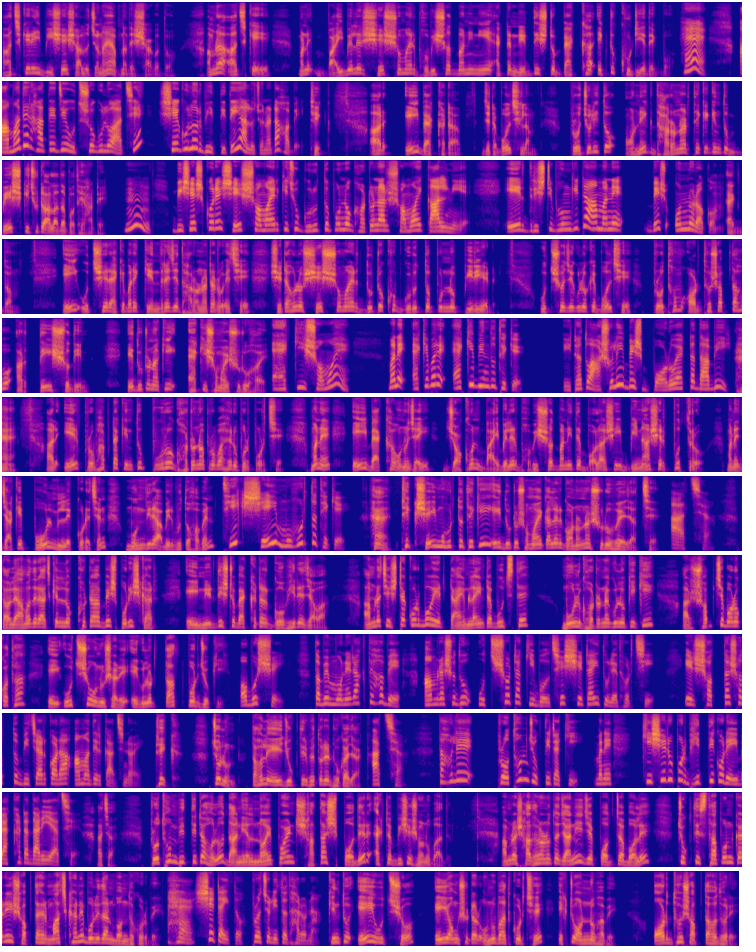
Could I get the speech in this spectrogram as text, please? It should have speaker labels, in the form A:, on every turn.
A: আজকের এই বিশেষ আলোচনায় আপনাদের স্বাগত। আমরা আজকে মানে বাইবেলের শেষ সময়ের ভবিষ্যৎবাণী নিয়ে একটা নির্দিষ্ট ব্যাখ্যা একটু খুঁটিয়ে দেখব।
B: হ্যাঁ আমাদের হাতে যে উৎসগুলো আছে সেগুলোর ভিত্তিতেই আলোচনাটা হবে।
A: ঠিক। আর এই ব্যাখ্যাটা যেটা বলছিলাম প্রচলিত অনেক ধারণার থেকে কিন্তু বেশ কিছুটা আলাদা পথে হাঁটে।
B: হুম বিশেষ করে শেষ সময়ের কিছু গুরুত্বপূর্ণ ঘটনার সময়কাল নিয়ে। এর দৃষ্টিভঙ্গিটা মানে বেশ অন্যরকম
A: একদম। এই উৎসের একেবারে কেন্দ্রে যে ধারণাটা রয়েছে সেটা হলো শেষ সময়ের দুটো খুব গুরুত্বপূর্ণ পিরিয়ড। উৎস যেগুলোকে বলছে প্রথম অর্ধ সপ্তাহ আর তেইশশো দিন। এ দুটো নাকি একই সময় শুরু হয়।
B: একই সময়ে? মানে একেবারে একই বিন্দু থেকে? এটা তো আসলেই বেশ বড় একটা দাবি।
A: হ্যাঁ আর এর প্রভাবটা কিন্তু পুরো ঘটনা প্রবাহের উপর পড়ছে। মানে এই ব্যাখ্যা অনুযায়ী যখন বাইবেলের ভবিষ্যৎবাণীতে বলা সেই বিনাশের পুত্র মানে যাকে পৌল উল্লেখ করেছেন মন্দিরে আবির্ভূত হবেন।
B: ঠিক সেই মুহূর্ত থেকে।
A: হ্যাঁ ঠিক সেই মুহূর্ত থেকেই এই দুটো সময়কালের গণনা শুরু হয়ে যাচ্ছে।
B: আচ্ছা।
A: তাহলে আমাদের আজকের লক্ষ্যটা বেশ পরিষ্কার। এই নির্দিষ্ট ব্যাখ্যাটার গভীরে যাওয়া। আমরা চেষ্টা করব এর টাইমলাইনটা বুঝতে। মূল ঘটনাগুলো কি কি? আর সবচেয়ে বড় কথা এই উৎস অনুসারে এগুলোর তাৎপর্য কি?
B: অবশ্যই। তবে মনে রাখতে হবে আমরা শুধু উৎসটা কি বলছে সেটাই তুলে ধরছি। এর সত্যাসত্য বিচার করা আমাদের কাজ নয়।
A: ঠিক। চলুন তাহলে এই যুক্তির ভেতরে ঢোকা যাক।
B: আচ্ছা। তাহলে প্রথম যুক্তিটা কি? মানে কিসের উপর ভিত্তি করে এই ব্যাখ্যাটা দাঁড়িয়ে আছে?
A: আচ্ছা প্রথম ভিত্তিটা হলো দানিয়েল নয় পয়েন্ট সাতাশ পদের একটা বিশেষ অনুবাদ। আমরা সাধারণত জানি যে পদটা বলে চুক্তি স্থাপনকারী সপ্তাহের মাঝখানে বলিদান বন্ধ করবে।
B: হ্যাঁ সেটাই তো প্রচলিত ধারণা।
A: কিন্তু এই উৎস এই অংশটার অনুবাদ করছে একটু অন্যভাবে অর্ধ সপ্তাহ ধরে।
